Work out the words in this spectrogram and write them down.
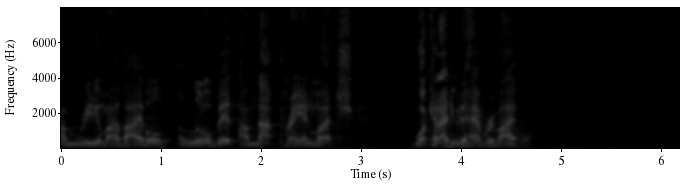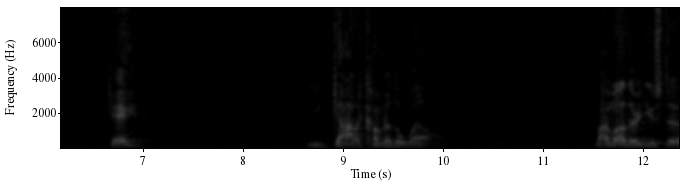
I'm reading my Bible a little bit, I'm not praying much. What can I do to have revival? Okay? You got to come to the well. My mother used to,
